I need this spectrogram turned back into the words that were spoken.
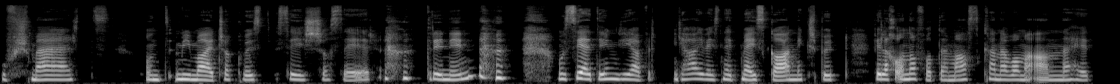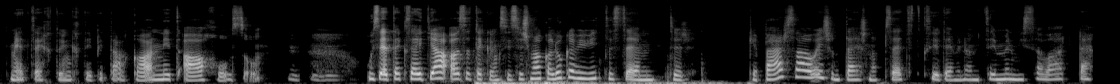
auf Schmerz, und meine Mama hat schon gewusst, sie ist schon sehr drinnen. und sie hat irgendwie, aber, ja, ich weiß nicht, man es gar nicht gespürt. Vielleicht auch noch von den Masken, die man anhat. Man hat sich gedacht, ich bin da gar nicht angekommen, so. Mhm. Und sie hat dann gesagt, ja, also dann gehen sie sonst mal schauen, wie weit das, ähm, der Gebärsaal ist. Und der war noch besetzt gewesen, und dann haben wir noch im Zimmer müssen warten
